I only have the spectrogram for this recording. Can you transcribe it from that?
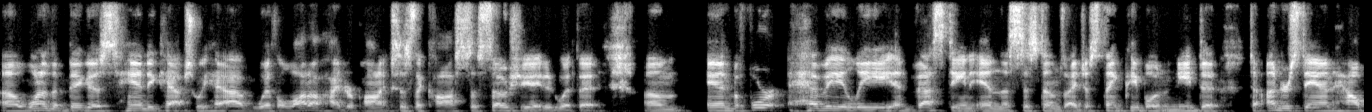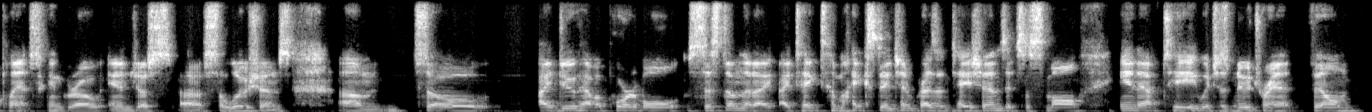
Uh, one of the biggest handicaps we have with a lot of hydroponics is the costs associated with it. Um, and before heavily investing in the systems, I just think people need to to understand how plants can grow in just uh, solutions. Um, so I do have a portable system that I, I, take to my extension presentations. It's a small NFT, which is nutrient film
